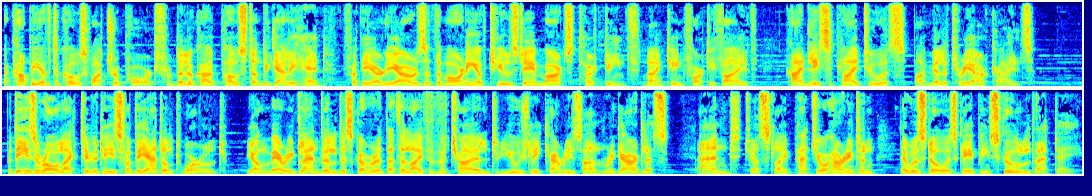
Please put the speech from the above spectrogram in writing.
A copy of the Coastwatch report from the lookout post on the Galley Head for the early hours of the morning of Tuesday, March 13th, 1945, kindly supplied to us by Military Archives. But these are all activities for the adult world. Young Mary Glanville discovered that the life of a child usually carries on regardless. And, just like Pat Joe Harrington, there was no escaping school that day.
